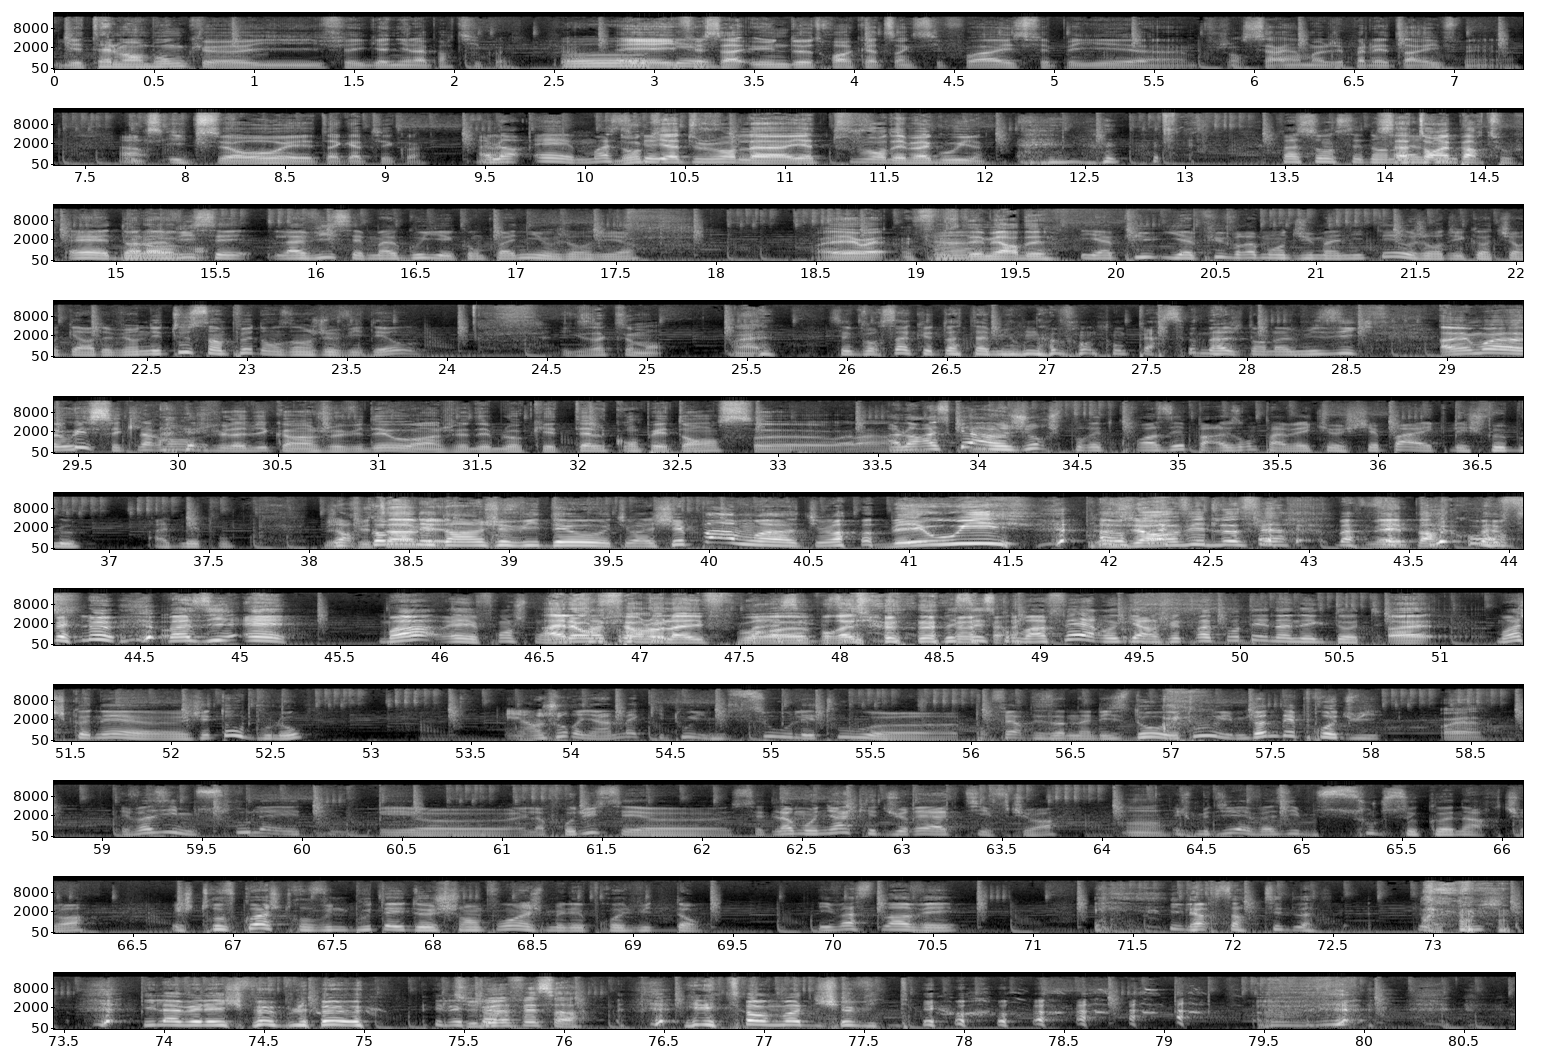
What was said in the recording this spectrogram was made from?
il est tellement bon qu'il fait gagner la partie, quoi. Tu vois. Ok. Et il fait ça une, deux, trois, quatre, cinq, six fois. Il se fait payer, euh, j'en sais rien, moi j'ai pas les tarifs, mais euh, Ah. X, X euros et t'as capté quoi. Alors, eh, moi, ce Donc que- il de y a toujours de la, il y a toujours des magouilles. toute façon, c'est dans la vie. partout. Eh, dans la vie, c'est la vie, c'est magouille et compagnie aujourd'hui. hein. Ouais, ouais, il faut Hein se démerder. Il y a plus, il y a plus vraiment d'humanité aujourd'hui quand tu regardes bien. On est tous un peu dans un jeu vidéo. Exactement. C'est pour ça que toi, t'as mis en avant ton personnage dans la musique. Ah mais moi, oui, c'est clairement, je vis la vie comme un jeu vidéo. hein. J'ai débloqué telle compétence, euh, voilà. Alors, est-ce qu'un jour, je pourrais te croiser, par exemple, avec, euh, je sais pas, avec les cheveux bleus? Admettons. Mais Genre, putain, comme on est dans un jeu vidéo, tu vois. Je sais pas, moi, tu vois. Mais oui, Ah j'ai ouais. envie de le faire. Bah, Mais par bah, contre, fais-le. Vas-y, eh. Moi, eh, franchement. allez, je on vais va te faire le raconter- live pour, Bah, euh, c'est- pour radio. Mais c'est ce qu'on va faire. Regarde, je vais te raconter une anecdote. Ouais. Moi, je connais. euh, J'étais au boulot. Et un jour, il y a un mec qui tout, il me saoule et tout euh, pour faire des analyses d'eau et tout. Il me donne des produits. Ouais. Et vas-y, il me saoulait et tout. Et, euh, et la produit, c'est euh, c'est de l'ammoniac et du réactif, tu vois. Hmm. Et je me dis, eh, vas-y, il me saoule ce connard, tu vois. Et je trouve quoi? Je trouve une bouteille de shampoing et je mets les produits dedans. Il va se laver. il est ressorti de la, de la il avait les cheveux bleus. Il Tu lui en, as fait ça? Il était en mode jeu vidéo.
